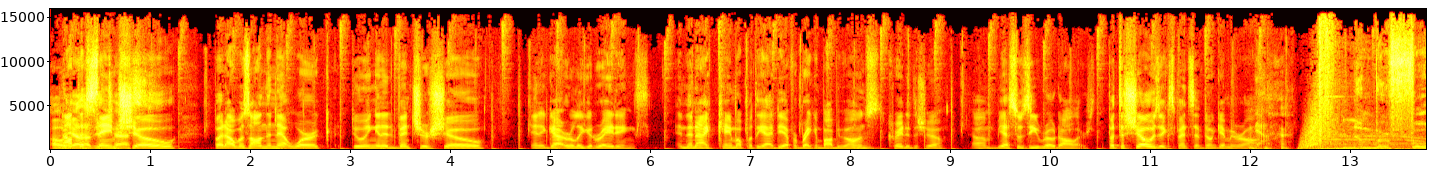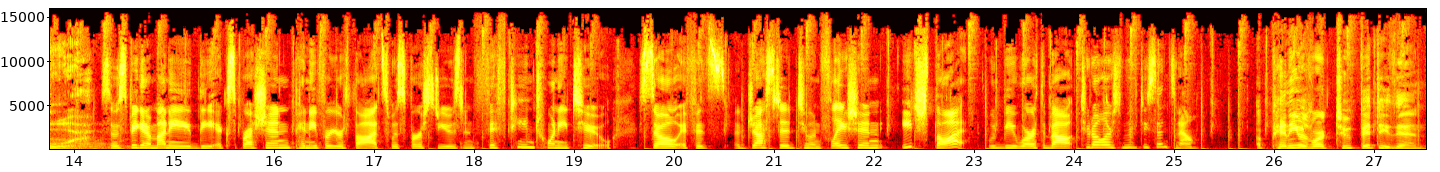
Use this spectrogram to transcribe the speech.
Oh Not yeah, the same show, but I was on the network doing an adventure show, and it got really good ratings. And then I came up with the idea for Breaking Bobby Bones, created the show. Um, yeah, so zero dollars. But the show is expensive. Don't get me wrong. Number four. So speaking of money, the expression penny for your thoughts was first used in 1522. So if it's adjusted to inflation, each thought would be worth about $2.50 now. A penny was worth two fifty then.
